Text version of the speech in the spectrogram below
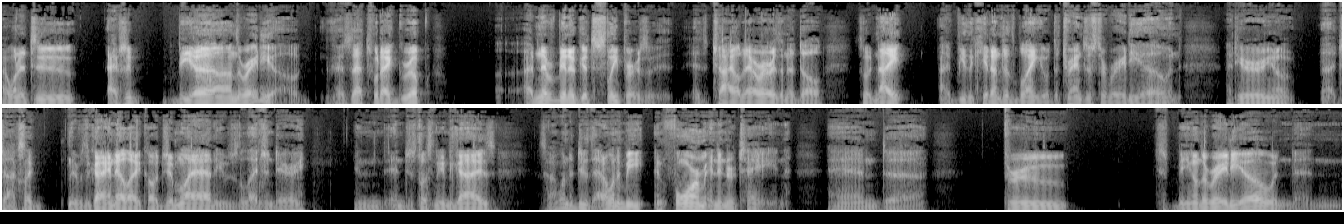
I wanted to actually be uh, on the radio because that's what I grew up. I've never been a good sleeper as a, as a child or as an adult. So at night, I'd be the kid under the blanket with the transistor radio, and I'd hear you know uh, jocks like there was a guy in L.A. called Jim Ladd. He was legendary, and and just listening to guys. So I want to do that. I want to be inform and entertain, and uh, through just being on the radio and, and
